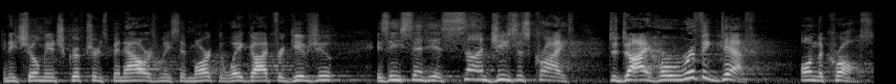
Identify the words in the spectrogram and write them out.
And he'd show me in scripture and spend hours when he said, Mark, the way God forgives you is He sent His Son, Jesus Christ, to die horrific death on the cross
